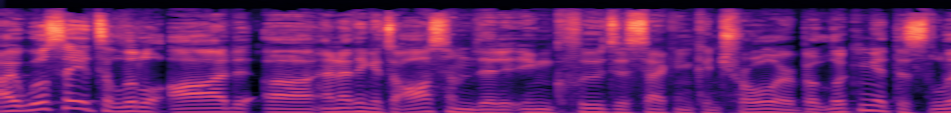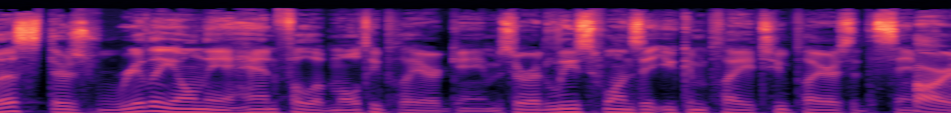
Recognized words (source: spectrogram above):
I will say it's a little odd, uh, and I think it's awesome that it includes a second controller. But looking at this list, there's really only a handful of multiplayer games, or at least ones that you can play two players at the same Hard, time.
